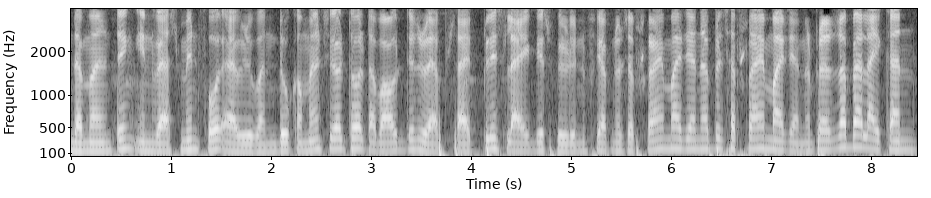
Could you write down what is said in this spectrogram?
demanding investment for everyone. Do comment your thought about this website. Please like this video. and If you have not subscribed my channel, please subscribe my channel. Press the bell icon.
